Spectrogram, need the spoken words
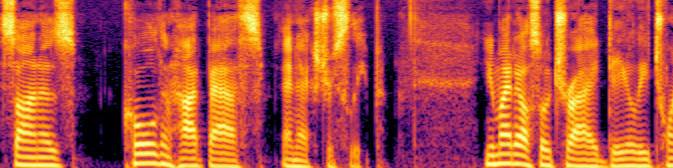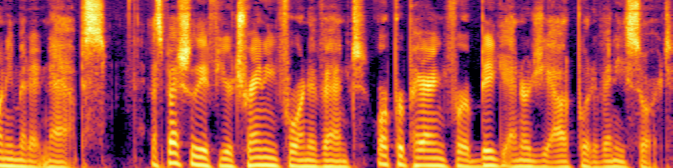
saunas, cold and hot baths, and extra sleep. You might also try daily 20 minute naps, especially if you're training for an event or preparing for a big energy output of any sort.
